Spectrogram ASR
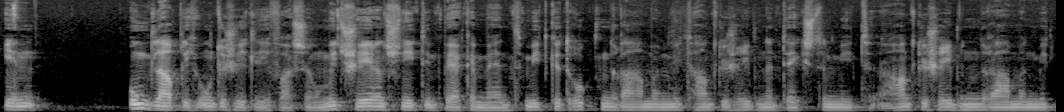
in unglaublich unterschiedliche Fassungen, mit Scherenschnitt im Pergament, mit gedruckten Rahmen, mit handgeschriebenen Texten, mit handgeschriebenen Rahmen, mit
